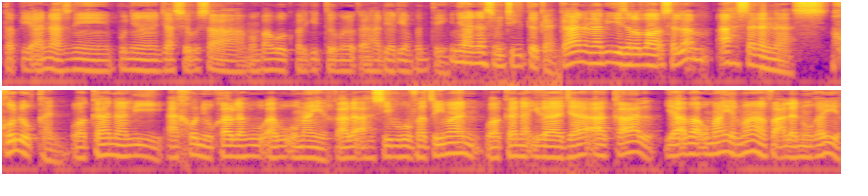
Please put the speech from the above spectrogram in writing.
Tapi Anas ni punya jasa besar membawa kepada kita merupakan hadiah yang penting. Ini Anas menceritakan kerana Nabi SAW ahsanan nas khuluqan wa kana li akhun yuqalahu Abu Umair. Qala ahsibuhu Fatiman wa kana idha jaa qal ya Aba Umair ma fa'ala Nughair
